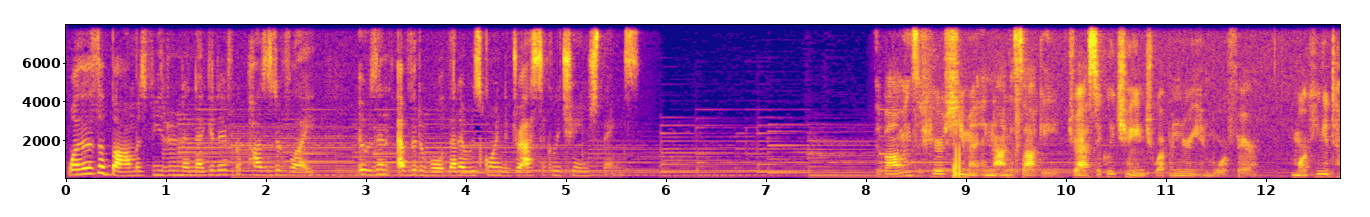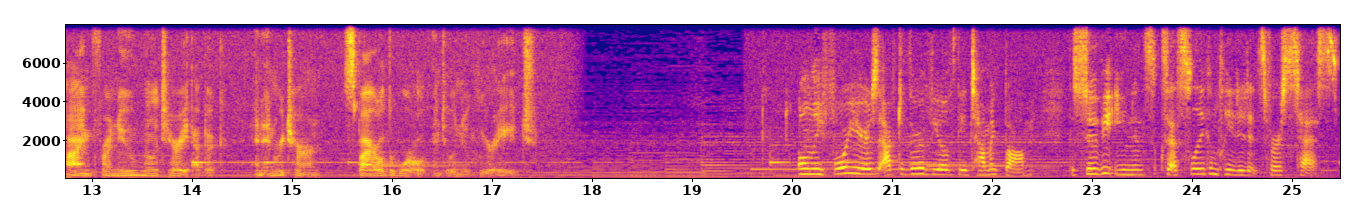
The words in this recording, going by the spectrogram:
Whether the bomb was viewed in a negative or positive light, it was inevitable that it was going to drastically change things. The bombings of Hiroshima and Nagasaki drastically changed weaponry and warfare, marking a time for a new military epic, and in return, spiraled the world into a nuclear age. Only four years after the reveal of the atomic bomb, the Soviet Union successfully completed its first test.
